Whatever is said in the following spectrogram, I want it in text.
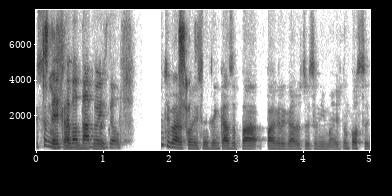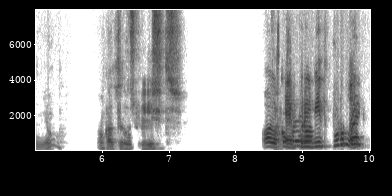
Isso, minha Tens que adotar dois deles. Se não tiver condições em casa para, para agregar os dois animais, não posso ser nenhum. É um caso Pelos estúpido. vistos. Olha, É comprei, É uma, proibido por lei. comprei,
